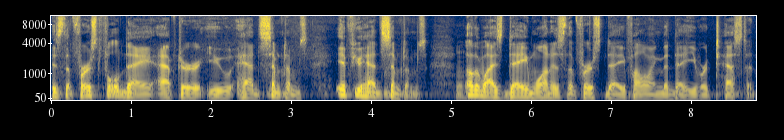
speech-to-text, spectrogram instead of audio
is the first full day after you had symptoms, if you had symptoms. Otherwise, day one is the first day following the day you were tested.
